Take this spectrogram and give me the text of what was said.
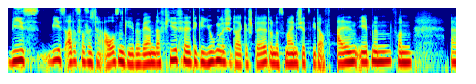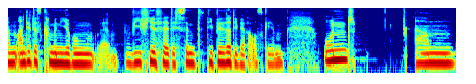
wie ist, wie ist alles, was ich nach außen gebe? Werden da vielfältige Jugendliche dargestellt? Und das meine ich jetzt wieder auf allen Ebenen von ähm, Antidiskriminierung. Wie vielfältig sind die Bilder, die wir rausgeben? Und ähm,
